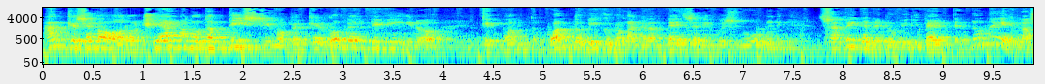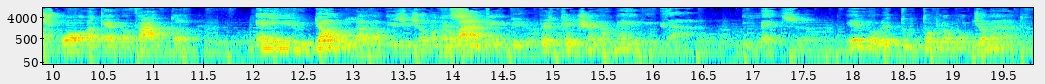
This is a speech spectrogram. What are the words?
anche se loro ci amano tantissimo, perché Robert De Niro, che quando, quando dicono la grandezza di questi uomini, sapete da dove dipende? Non è la scuola che hanno fatto, è il dollaro che si sono Eh sì, trovati, è vero. perché c'è l'America in mezzo. E allora è tutto proporzionato.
